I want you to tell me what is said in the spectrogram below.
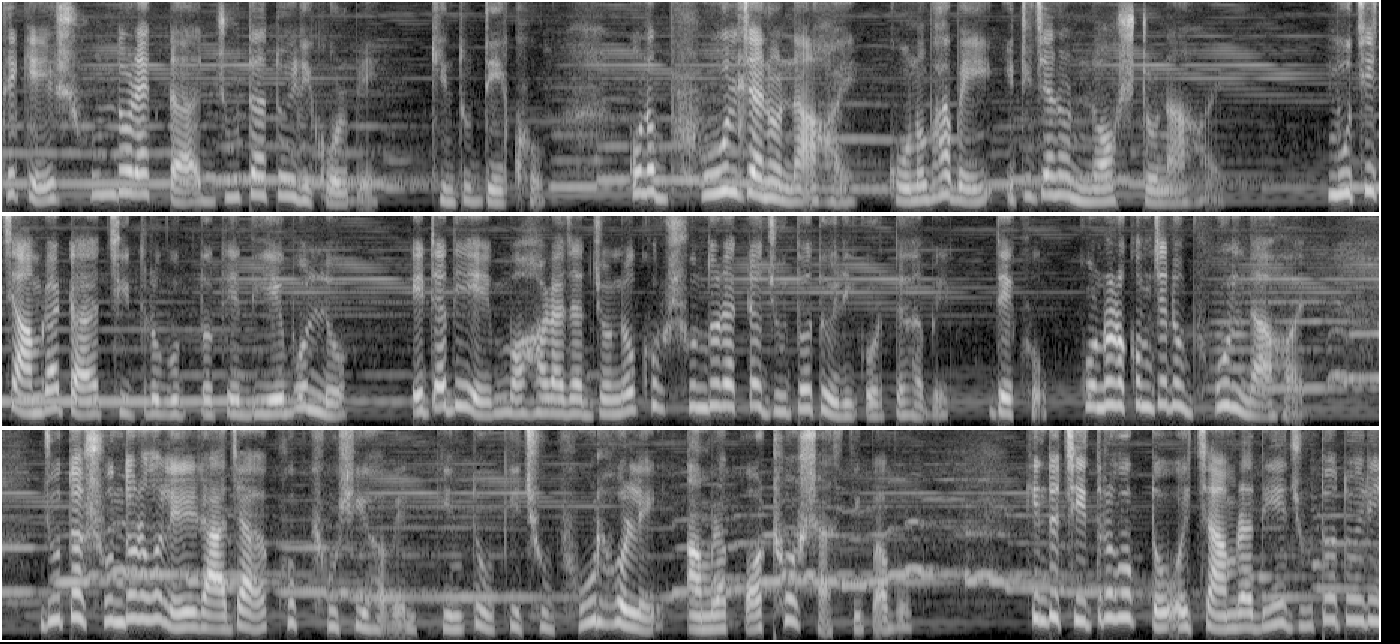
থেকে সুন্দর একটা জুতা তৈরি করবে। কিন্তু দেখো, কোনো ভুল যেন না হয়, কোনোভাবেই এটি যেন নষ্ট না হয়। মুচি চামড়াটা চিত্রগুপ্তকে দিয়ে বলল, এটা দিয়ে মহারাজার জন্য খুব সুন্দর একটা জুতো তৈরি করতে হবে। দেখো কোনো রকম যেন ভুল না হয়। জুতো সুন্দর হলে রাজা খুব খুশি হবেন, কিন্তু কিছু ভুল হলে আমরা কঠোর শাস্তি পাব। কিন্তু চিত্রগুপ্ত ওই চামড়া দিয়ে জুতো তৈরি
